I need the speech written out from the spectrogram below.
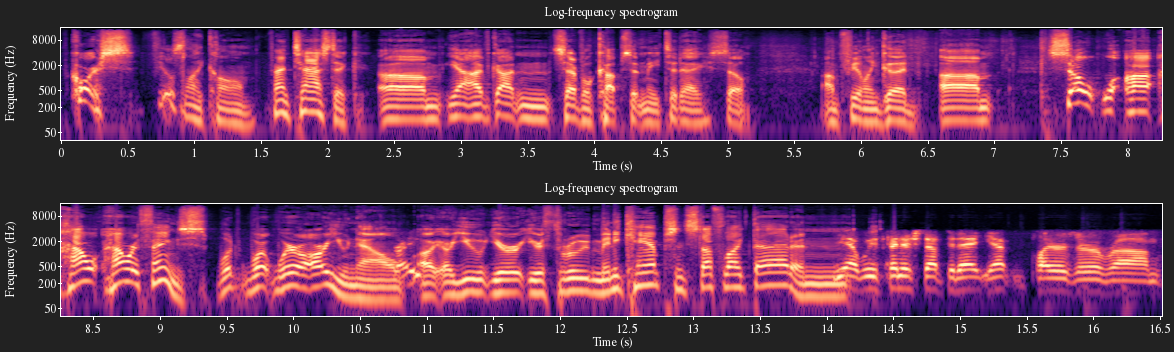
Of course, feels like home. Fantastic. Um, yeah, I've gotten several cups at me today, so I'm feeling good. Um, so, uh, how how are things? What, what where are you now? Are, are you you're you're through mini camps and stuff like that? And Yeah, we finished up today. Yep, players are, um,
